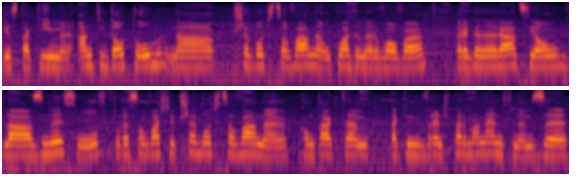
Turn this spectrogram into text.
Jest takim antidotum na przebodźcowane układy nerwowe, regeneracją dla zmysłów, które są właśnie przebodźcowane kontaktem takim wręcz permanentnym z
